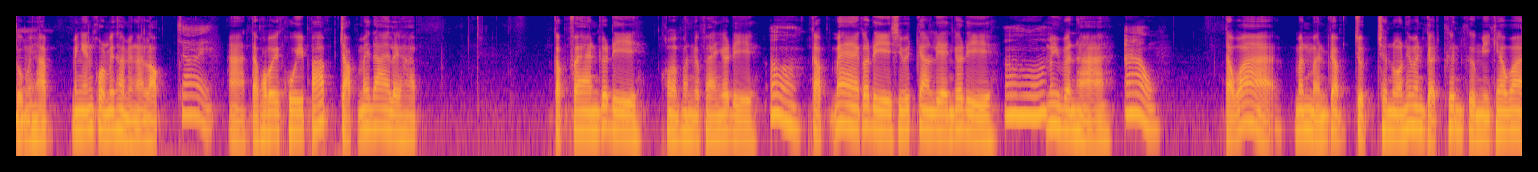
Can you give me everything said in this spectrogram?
ถูกไหมครับ ไม่งั้นคนไม่ทำอย่างนั้นหรอกใช่อ่าแต่พอไปคุยปั๊บจับไม่ได้เลยครับ กับแฟนก็ดีความสัมพันธ์กับแฟนก็ดีเออกับแม่ก็ดีชีวิตการเรียนก็ดีอือฮะไม่มีปัญหาอ้าว แต่ว่ามันเหมือนกับจุดชนวนที่มันเกิดขึ้น คือมีแค่ว่า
